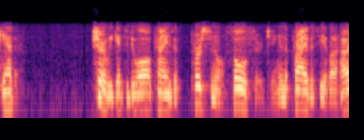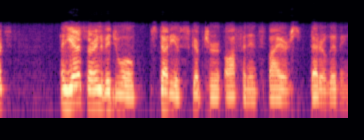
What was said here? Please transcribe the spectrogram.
Together. Sure, we get to do all kinds of personal soul searching in the privacy of our hearts. And yes, our individual study of Scripture often inspires better living.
